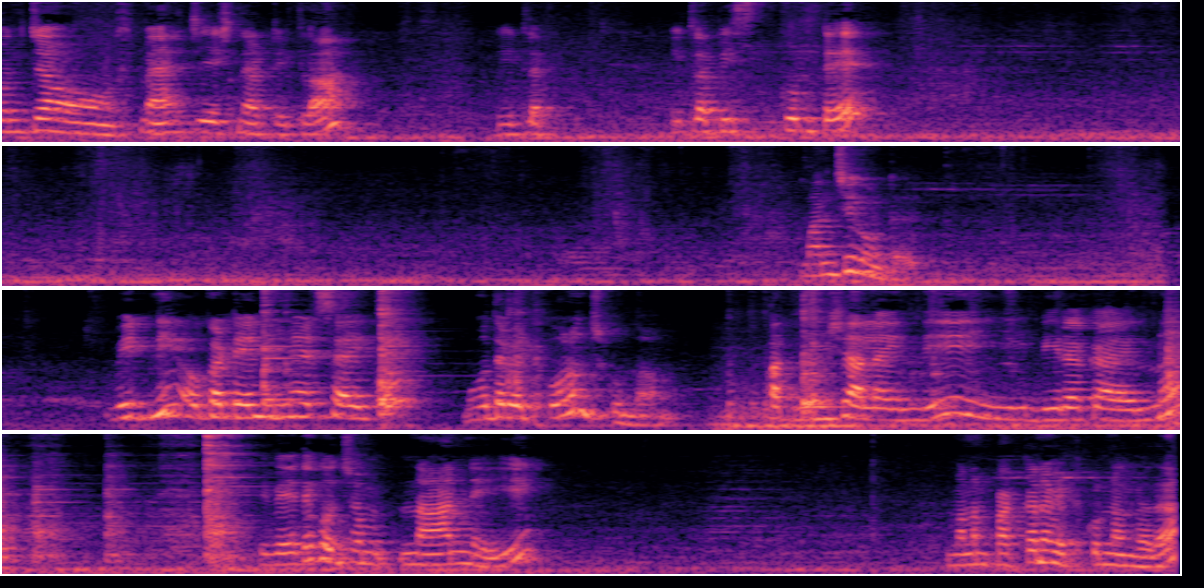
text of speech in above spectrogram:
కొంచెం స్మాష్ చేసినట్టు ఇట్లా ఇట్లా ఇట్లా పిసుకుంటే మంచిగా ఉంటుంది వీటిని ఒక టెన్ మినిట్స్ అయితే మూత పెట్టుకొని ఉంచుకుందాం. పది నిమిషాలు అయింది ఈ బీరకాయలను. ఇవైతే కొంచెం నాన్నయ్యి మనం పక్కన పెట్టుకున్నాం కదా.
